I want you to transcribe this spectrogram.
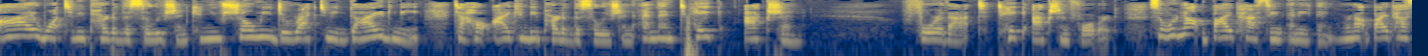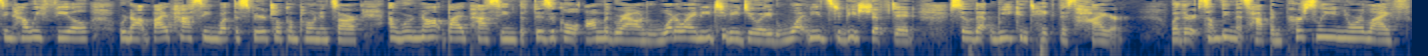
I want to be part of the solution. Can you show me, direct me, guide me to how I can be part of the solution and then take action for that. Take action forward. So we're not bypassing anything. We're not bypassing how we feel. We're not bypassing what the spiritual components are. And we're not bypassing the physical on the ground. What do I need to be doing? What needs to be shifted so that we can take this higher? Whether it's something that's happened personally in your life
